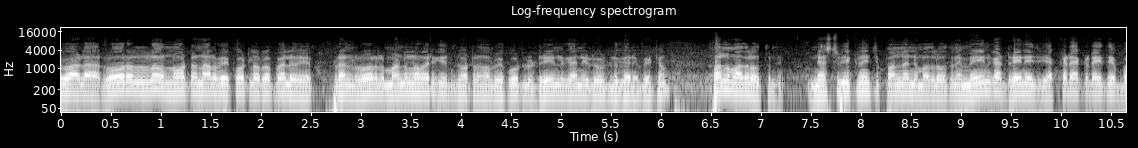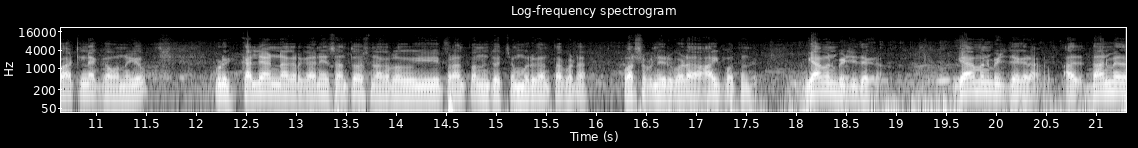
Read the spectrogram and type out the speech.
ఇవాళ రూరల్లో నూట నలభై కోట్ల రూపాయలు ప్లాన్ రూరల్ మండలం వరకు నూట నలభై కోట్లు డ్రైన్లు కానీ రోడ్లు కానీ పెట్టాం. పనులు మొదలవుతున్నాయి. నెక్స్ట్ వీక్ నుంచి పనులన్నీ మొదలవుతున్నాయి. మెయిన్గా డ్రైనేజ్ ఎక్కడెక్కడైతే బాటిల్ నెక్గా ఉన్నాయో ఇప్పుడు కళ్యాణ్ నగర్ కానీ సంతోష్ నగర్ ఈ ప్రాంతం నుంచి వచ్చే మురుగంతా కూడా వర్షపు నీరు కూడా ఆగిపోతుంది. గ్యామన్ బ్రిడ్జ్ దగ్గర. గ్యామన్ బ్రిడ్జ్ దగ్గర. దాని మీద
